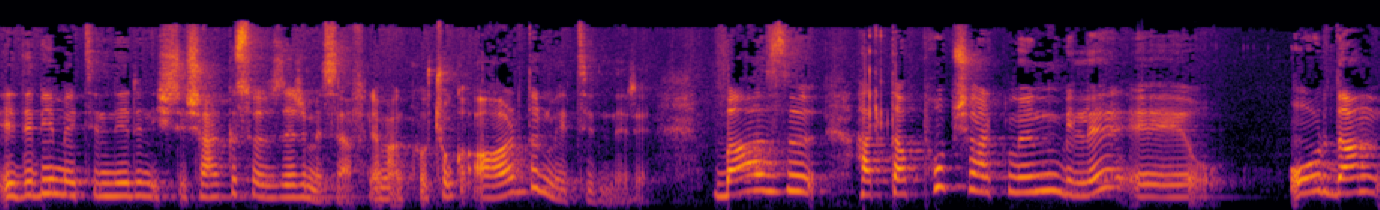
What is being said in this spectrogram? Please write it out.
edebi metinlerin işte şarkı sözleri mesela flamenco çok ağırdır metinleri. Bazı hatta pop şarkılarının bile e, oradan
